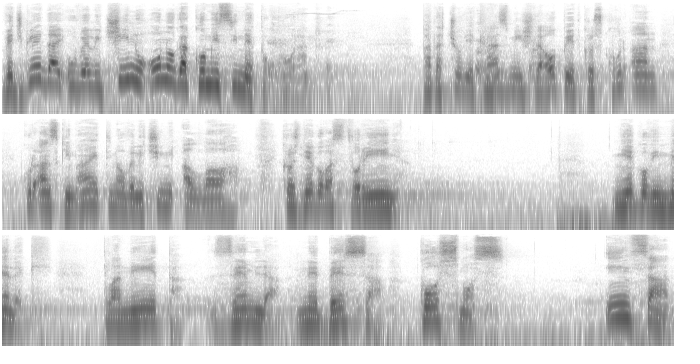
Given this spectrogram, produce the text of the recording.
već gledaj u veličinu onoga kome si nepokoran. Pa da čovjek razmišlja opet kroz Kur'an, kuranskim ajetima u veličini Allaha, kroz njegova stvorenja, njegovi meleki, planeta, zemlja, nebesa, kosmos, insan.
